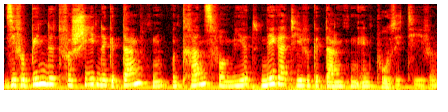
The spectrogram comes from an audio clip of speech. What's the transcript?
Sie verbindet verschiedene Gedanken und transformiert negative Gedanken in positive.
